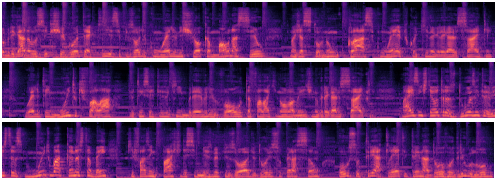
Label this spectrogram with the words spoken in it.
obrigado a você que chegou até aqui. Esse episódio com o Hélio Nishioka mal nasceu mas já se tornou um clássico, um épico aqui na Gregário Cycling. O Hélio tem muito o que falar e eu tenho certeza que em breve ele volta a falar aqui novamente no Gregário Cycling. Mas a gente tem outras duas entrevistas muito bacanas também que fazem parte desse mesmo episódio, Dor e Superação. Ouço o triatleta e treinador Rodrigo Lobo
